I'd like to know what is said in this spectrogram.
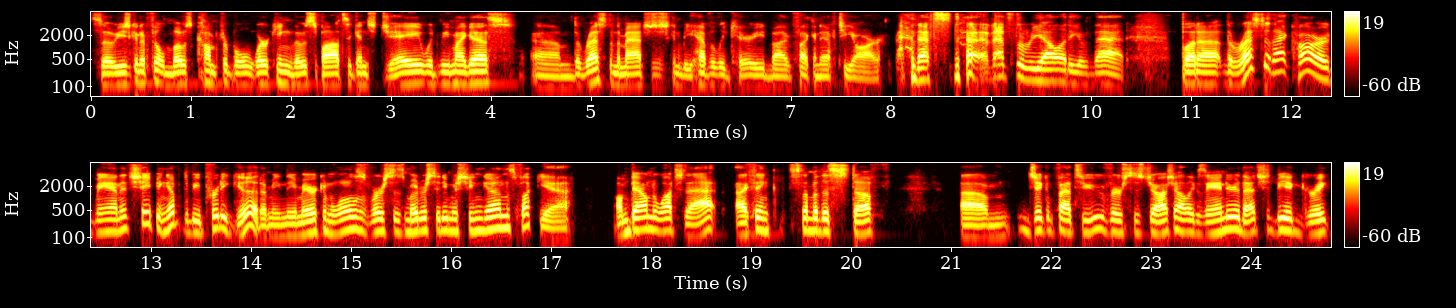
So he's going to feel most comfortable working those spots against Jay, would be my guess. Um, the rest of the match is just going to be heavily carried by fucking FTR. that's that's the reality of that. But uh, the rest of that card, man, it's shaping up to be pretty good. I mean, the American Wolves versus Motor City Machine Guns, fuck yeah, I'm down to watch that. I think some of the stuff, um, Jacob Fatu versus Josh Alexander, that should be a great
